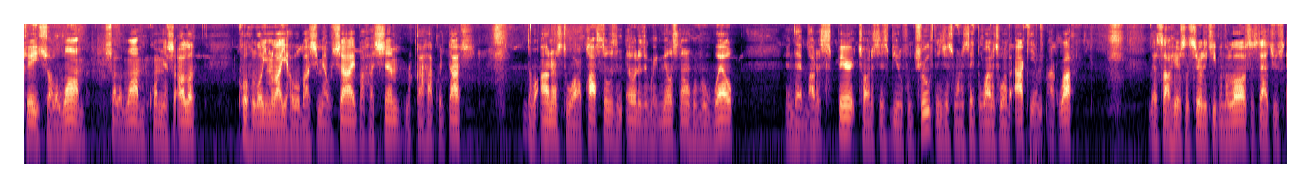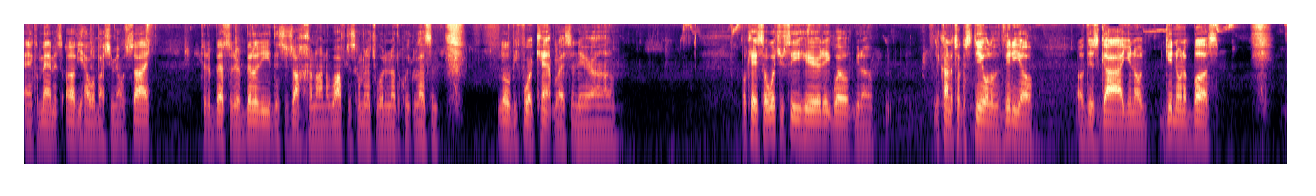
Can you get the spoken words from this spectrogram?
Okay, Shalom. Shalom. Kwam Yasha'Allah. Kohaloyim La Yahweh Bashim Yahushai Bahashem Rakaha Kodash. Double honors to our apostles and elders of Great Millstone who rule well and that by the Spirit taught us this beautiful truth. And just want to say the water to all the Akim Akwaf. That's out here sincerely keeping the laws, the statutes, and commandments of Yahweh Bashim Yahushai to the best of their ability. This is Yachanan Nawaf just coming at you with another quick lesson. A little before camp lesson there. Um, okay, so what you see here, they well, you know, they kind of took a steal of a video of this guy, you know, getting on a bus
